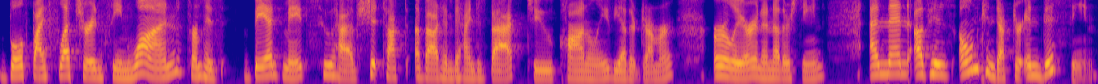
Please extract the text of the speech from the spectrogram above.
both by Fletcher in scene one from his bandmates who have shit talked about him behind his back to Connolly, the other drummer, earlier in another scene, and then of his own conductor in this scene.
